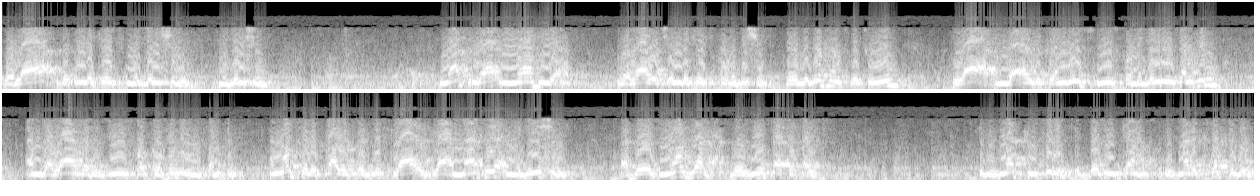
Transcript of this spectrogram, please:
the la that indicates negation, negation. Not la nahiya, the la which indicates prohibition. There is a difference between la in the Arabic language used for negating something and the la that is used for prohibiting something. And most of the scholars said this la is la nahiya, a negation. That there is no zabh, there is no sacrifice. It is not considered, it doesn't count, it is not acceptable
